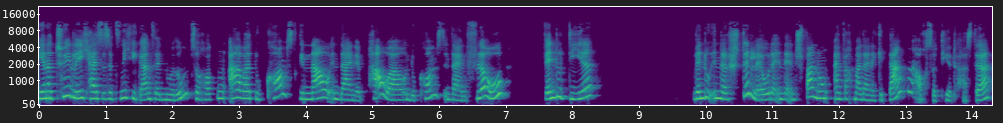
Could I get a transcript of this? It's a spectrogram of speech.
ja, natürlich heißt es jetzt nicht die ganze Zeit nur rumzuhocken, aber du kommst genau in deine Power und du kommst in deinen Flow, wenn du dir, wenn du in der Stille oder in der Entspannung einfach mal deine Gedanken auch sortiert hast, ja,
